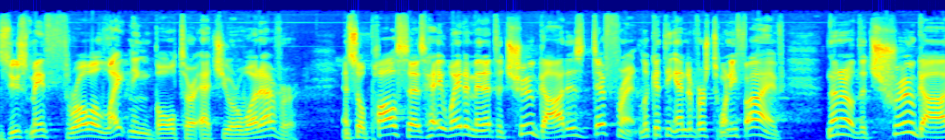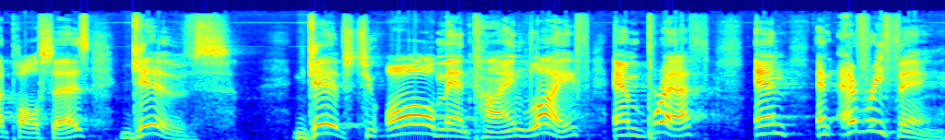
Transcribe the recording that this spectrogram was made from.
Zeus may throw a lightning bolt at you or whatever. And so Paul says, hey, wait a minute, the true God is different. Look at the end of verse 25. No, no, no. The true God, Paul says, gives, gives to all mankind life and breath and, and everything.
